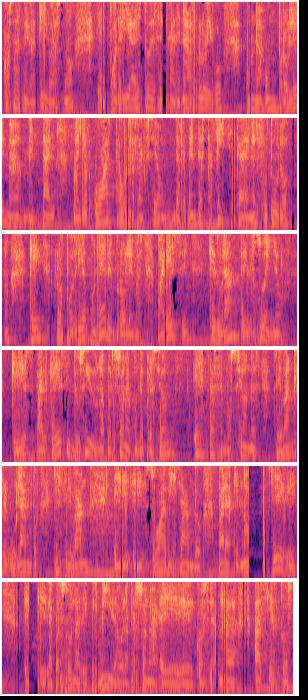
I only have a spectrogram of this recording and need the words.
cosas negativas, ¿no? Eh, podría esto desencadenar luego una, un problema mental mayor o hasta una reacción, de repente hasta física en el futuro, ¿no? que los podría poner en problemas. Parece que durante el sueño que es al que es inducido una persona con depresión, estas emociones se van regulando y se van eh, suavizando para que no llegue eh, la persona deprimida o la persona eh, consternada a ciertos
